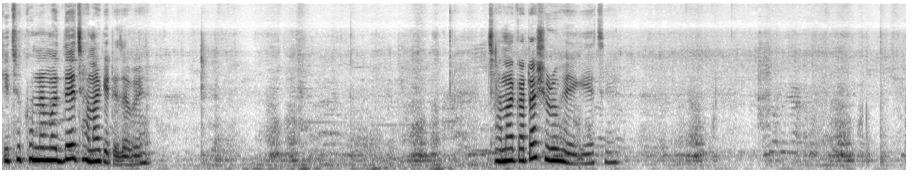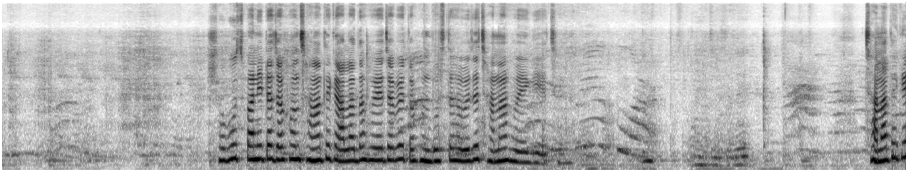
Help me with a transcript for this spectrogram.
কিছুক্ষণের মধ্যে ছানা কেটে যাবে। ছানা কাটা শুরু হয়ে গিয়েছে। সবুজ পানিটা যখন ছানা থেকে আলাদা হয়ে যাবে, তখন বুঝতে হবে যে ছানা হয়ে গিয়েছে। ছানা থেকে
